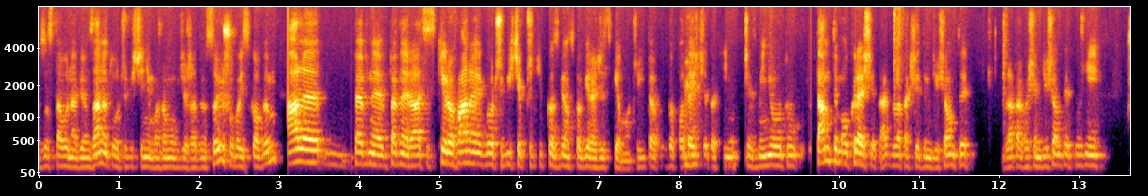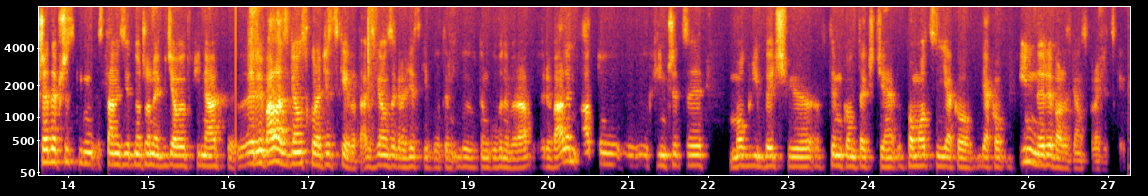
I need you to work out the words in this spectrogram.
zostały nawiązane. Tu oczywiście nie można mówić o żadnym sojuszu wojskowym, ale pewne, pewne relacje skierowane jakby oczywiście przeciwko Związkowi Radzieckiemu, czyli to, to podejście do Chin się zmieniło tu w tamtym okresie, tak, w latach 70., w latach 80., później przede wszystkim Stany Zjednoczone widziały w Chinach rywala Związku Radzieckiego, tak, Związek Radziecki był tym, był tym głównym rywalem, a tu Chińczycy mogli być e, w tym kontekście pomocni jako, jako inny rywal Związku Radzieckiego.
